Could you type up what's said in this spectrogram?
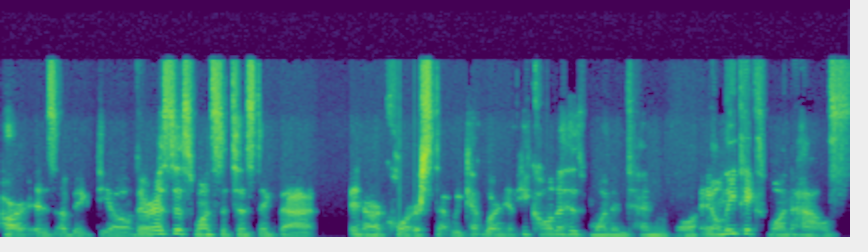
part is a big deal. There is this one statistic that in our course that we kept learning. He called it his one in 10 rule. It only takes one house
